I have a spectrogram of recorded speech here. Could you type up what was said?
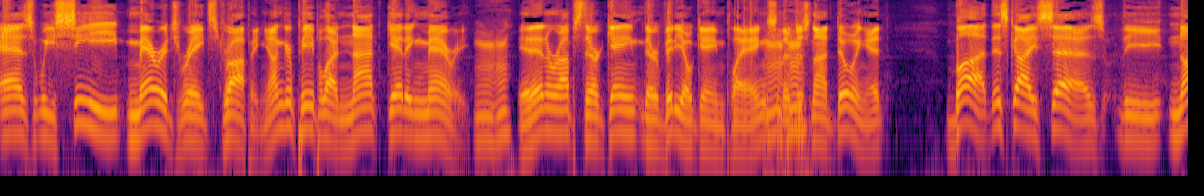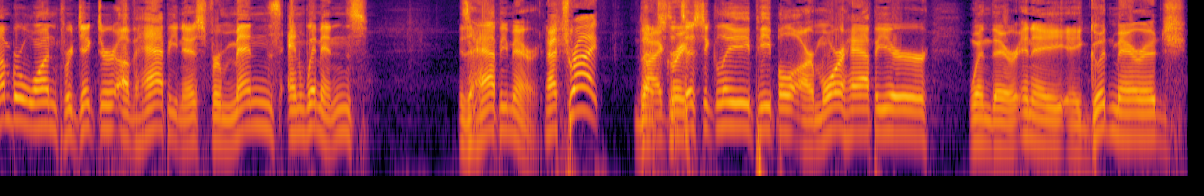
as we see marriage rates dropping, younger people are not getting married. Mm-hmm. It interrupts their game, their video game playing, so they're Mhm. just not doing it. But this guy says the number one predictor of happiness for men's and women's is a happy marriage. That's right. That I agree. statistically, people are more happier when they're in a, a good marriage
